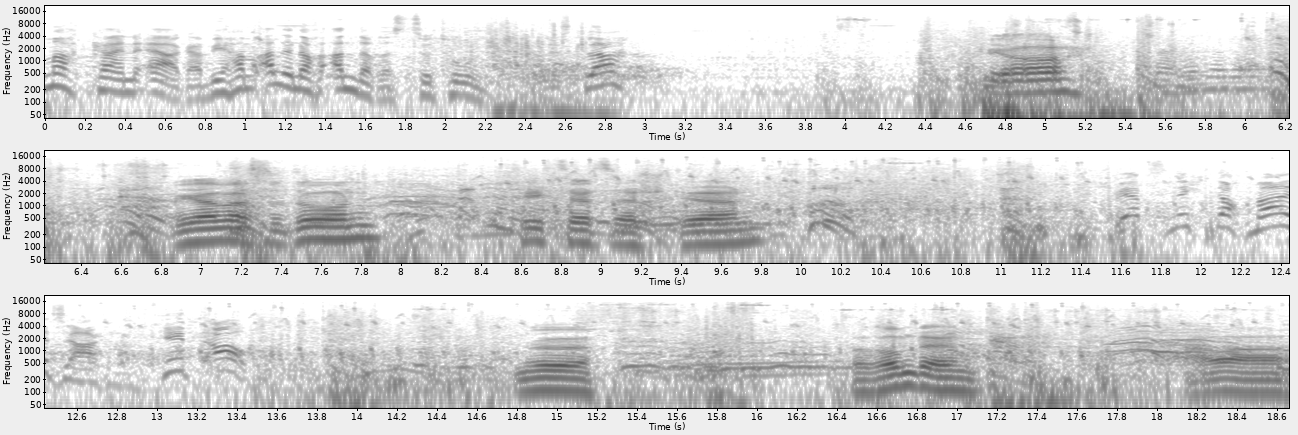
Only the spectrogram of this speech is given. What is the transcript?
Macht keinen Ärger. Wir haben alle noch anderes zu tun. Alles klar? Ja. Ja, was zu tun. Trichter zerstören. Ich werde es nicht nochmal sagen. Gebt auf! Nö. Warum denn? Aua.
